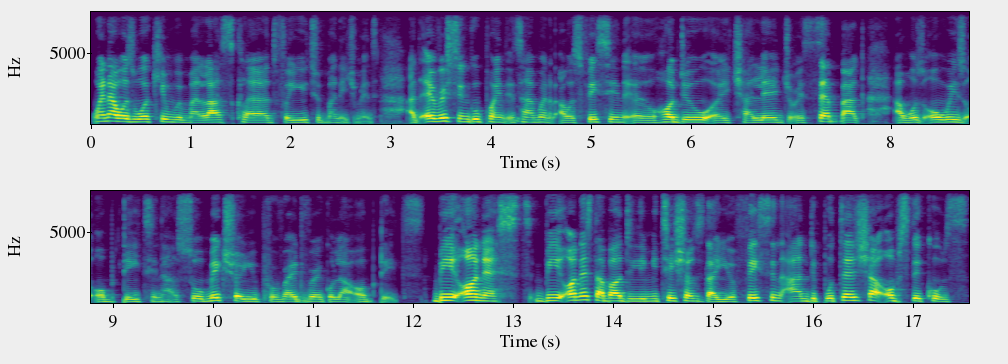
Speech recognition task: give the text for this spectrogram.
When I was working with my last client for YouTube management, at every single point in time when I was facing a hurdle or a challenge or a setback, I was always updating her. So make sure you provide regular updates. Be honest. Be honest about the limitations that you're facing and the potential obstacles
